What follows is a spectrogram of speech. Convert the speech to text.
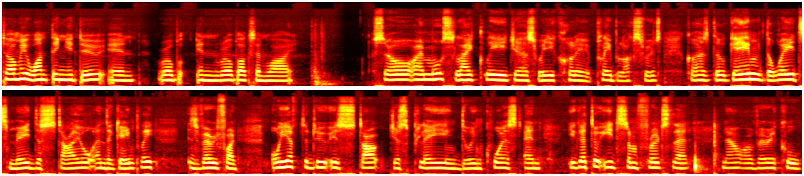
Tell me one thing you do in Rob- in Roblox and why. So I most likely just what you call it play Blox Fruits because the game, the way it's made, the style and the gameplay is very fun. All you have to do is start just playing, doing quests, and you get to eat some fruits that now are very cool.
